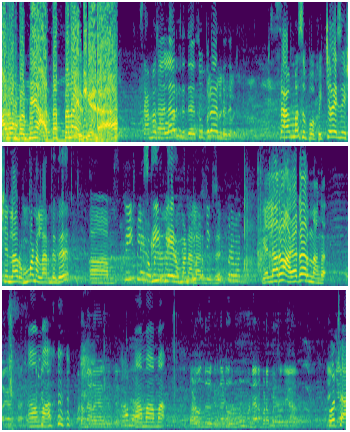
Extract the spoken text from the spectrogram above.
ஆரம்பமே அசத்தலா இருக்கேடா. செம்ம நல்லா இருந்தது சூப்பரா இருந்தது. செம்ம சூப்பர் பிக்சரைசேஷன்லாம் ரொம்ப நல்லா இருந்தது. ஸ்க்ரீன் பிளே ஸ்க்ரீன் பிளே ரொம்ப நல்லா இருந்தது. எல்லாரும் அழகா இருந்தாங்க. ஆமா. ஆமா ஆமா. படம் வந்து கிட்டத்தட்ட ஒரு மூணு மணி நேரம் படம் போச்சு இல்லையா? போச்சா?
